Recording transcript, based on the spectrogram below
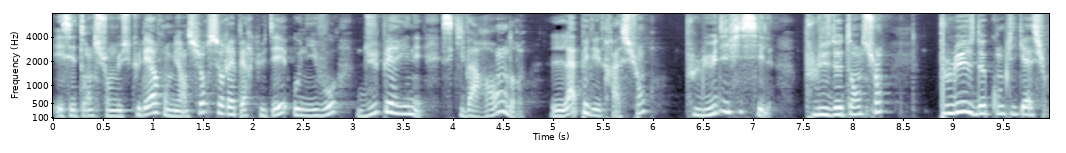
Et ces tensions musculaires vont bien sûr se répercuter au niveau du périnée, ce qui va rendre la pénétration plus difficile. Plus de tension, plus de complications.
